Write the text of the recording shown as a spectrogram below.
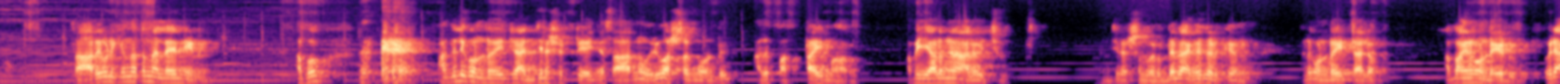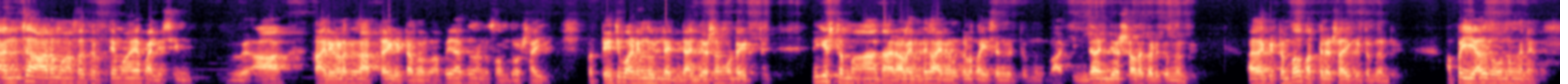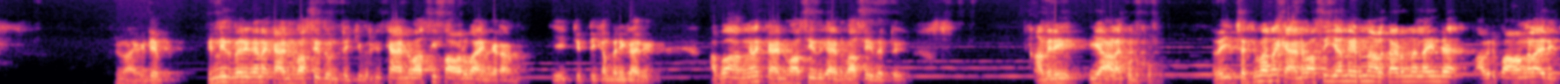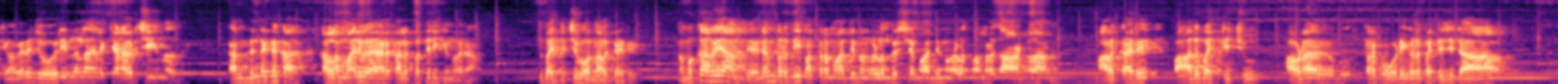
സാറ് വിളിക്കുന്നതൊക്കെ നല്ല തന്നെയാണ്. അപ്പോൾ അതിൽ കൊണ്ടുപോയിട്ട് അഞ്ചു ലക്ഷം ഇട്ട് കഴിഞ്ഞാൽ സാറിന് ഒരു വർഷം കൊണ്ട് അത് പത്തായി മാറും. അപ്പൊ ഇയാൾ ഇങ്ങനെ ആലോചിച്ചു. അഞ്ചു ലക്ഷം വെറുതെ ബാങ്ക് കിടക്കുകയാണ് അങ്ങനെ കൊണ്ടുപോയിട്ടാലോ? അപ്പൊ അങ്ങനെ കൊണ്ടുപോയിടും ഒരു അഞ്ച് ആറ് മാസം കൃത്യമായ പലിശയും ആ കാര്യങ്ങളൊക്കെ കറക്റ്റായി കിട്ടാൻ തുടങ്ങും. അപ്പൊ ഇയാൾക്ക് നല്ല സന്തോഷമായി പ്രത്യേകിച്ച് പണിയൊന്നും ഇല്ല എന്റെ അഞ്ചു വർഷം കൊണ്ടുപോയിട്ട് എനിക്കിഷ്ടം ആ ധാരാളം എന്റെ കാര്യങ്ങൾക്കുള്ള പൈസ കിട്ടുന്നു ബാക്കി എന്റെ അഞ്ചു വർഷം അവിടെ എടുക്കുന്നുണ്ട് അതായത് കിട്ടുമ്പോൾ പത്ത് ലക്ഷമായി കിട്ടുന്നുണ്ട്. അപ്പൊ ഇയാൾ തോന്നും ഇങ്ങനെ ഒരു ഐഡിയ പിന്നെ ഇതുവരെ ഇങ്ങനെ ക്യാൻവാസ് ചെയ്തുകൊണ്ടിരിക്കും. ഇവർക്ക് ക്യാൻവാസി പവർ ഭയങ്കരമാണ് ഈ ചിട്ടി കമ്പനിക്കാര്. അപ്പൊ അങ്ങനെ ക്യാൻവാസ് ചെയ്ത് ക്യാൻവാസ് ചെയ്തിട്ട് അവർ ഈ ആളെ കൊടുക്കും. അത് ശരിക്കും പറഞ്ഞാൽ ക്യാൻവാസ് ചെയ്യാൻ വരുന്ന ആൾക്കാരൊന്നല്ല അതിന്റെ അവർ പാവങ്ങളായിരിക്കും. അവരെ ജോലി എന്നുള്ള നിലയ്ക്കാണ് അവർ ചെയ്യുന്നത്. കാരണം ഇതിന്റെയൊക്കെ കള്ളന്മാര് വേറെ തലപ്പത്തിരിക്കുന്നവരാണ് ഇത് പറ്റിച്ചു പോകുന്ന ആൾക്കാര്. നമുക്കറിയാം ദിനം പ്രതി പത്രമാധ്യമങ്ങളും ദൃശ്യമാധ്യമങ്ങളും നമ്മൾ കാണുന്നതാണ്. ആൾക്കാര് അത് പറ്റിച്ചു. അവിടെ ഇത്ര കോടികൾ പറ്റിച്ചിട്ട് ആ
